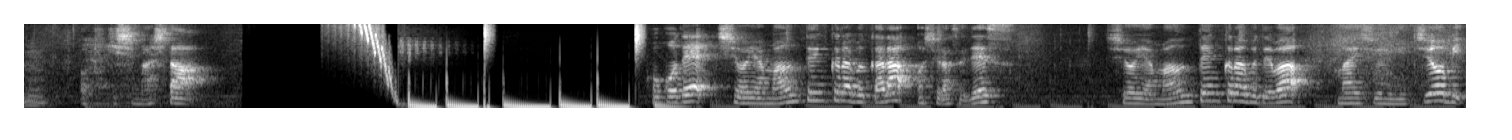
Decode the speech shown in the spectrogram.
うんお聞きしました。ここで塩屋マウンテンクラブからお知らせです。塩屋マウンテンクラブでは毎週日曜日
